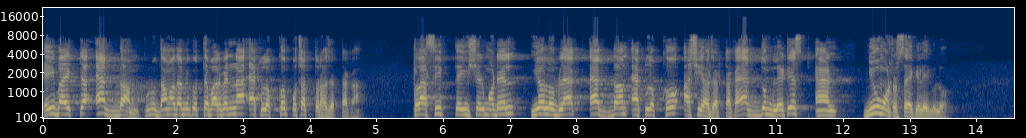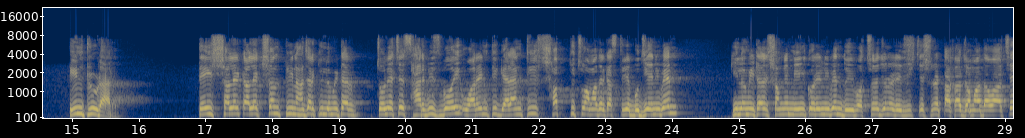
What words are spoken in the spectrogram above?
এই বাইকটা একদম কোনো দামাদামি করতে পারবেন না, এক লক্ষ পঁচাত্তর হাজার টাকা। ক্লাসিক তেইশের মডেল ইয়েলো ব্ল্যাক একদম এক লক্ষ আশি হাজার টাকা। একদম লেটেস্ট অ্যান্ড নিউ মোটরসাইকেল এগুলো। ইন্ট্রুডার তেইশ সালের কালেকশন তিন হাজার কিলোমিটার চলেছে সার্ভিস বই ওয়ারেন্টি গ্যারান্টি সব কিছু আমাদের কাছ থেকে বুঝিয়ে নেবেন। কিলোমিটারের সঙ্গে মিল করে নেবেন। দুই বছরের জন্য রেজিস্ট্রেশনের টাকা জমা দেওয়া আছে।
